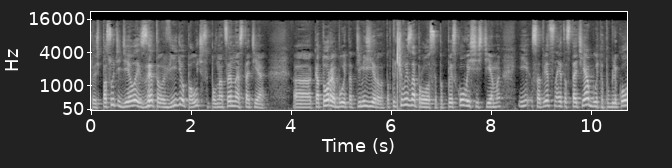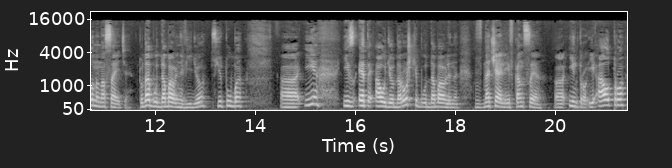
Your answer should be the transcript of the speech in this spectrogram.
То есть, по сути дела, из этого видео получится полноценная статья. Э, которая будет оптимизирована под ключевые запросы, под поисковые системы. И, соответственно, эта статья будет опубликована на сайте. Туда будет добавлено видео с YouTube. Э, и из этой аудиодорожки будут добавлены в начале и в конце э, интро и аутро.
